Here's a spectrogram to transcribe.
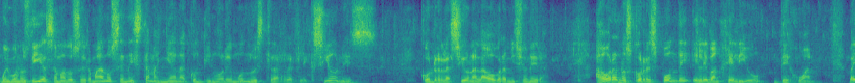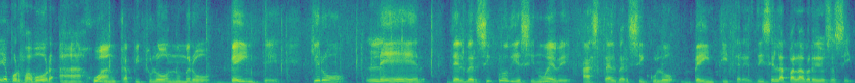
Muy buenos días, amados hermanos. En esta mañana continuaremos nuestras reflexiones con relación a la obra misionera. Ahora nos corresponde el Evangelio de Juan. Vaya por favor a Juan capítulo número 20. Quiero leer del versículo 19 hasta el versículo 23. Dice la palabra de Dios así.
